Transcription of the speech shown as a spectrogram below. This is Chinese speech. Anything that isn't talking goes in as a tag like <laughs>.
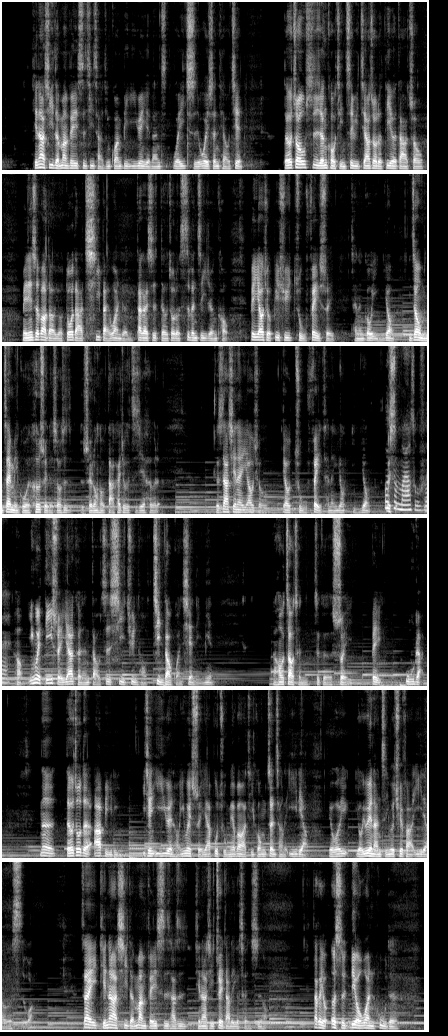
田纳西的曼菲斯机场已经关闭，医院也难维持卫生条件。德州是人口仅次于加州的第二大州。美联社报道，有多达七百万人，大概是德州的四分之一人口，被要求必须煮沸水。才能够饮用。你知道我们在美国喝水的时候是水龙头打开就可以直接喝了，可是他现在要求要煮沸才能用饮用。为什么要煮沸？好，因为低水压可能导致细菌哦进到管线里面，然后造成这个水被污染。那德州的阿比林一间医院哦，因为水压不足，没有办法提供正常的医疗，有位有一位男子因为缺乏医疗而死亡。在田纳西的曼菲斯，它是田纳西最大的一个城市哦，大概有二十六万户的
